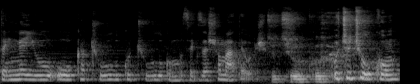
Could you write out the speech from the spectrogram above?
Tem aí o, o Cthulhu, Cthulhu, como você quiser chamar até hoje. Chuchuco. O Chuchuco.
